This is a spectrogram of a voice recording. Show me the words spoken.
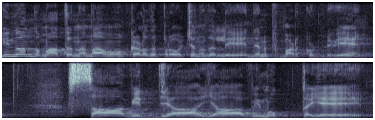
ಇನ್ನೊಂದು ಮಾತನ್ನು ನಾವು ಕಳೆದ ಪ್ರವಚನದಲ್ಲಿ ನೆನಪು ಮಾಡಿಕೊಂಡ್ವಿ. ಸಾ ವಿದ್ಯಾ ಯಾ ವಿಮುಕ್ತಯೇ.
